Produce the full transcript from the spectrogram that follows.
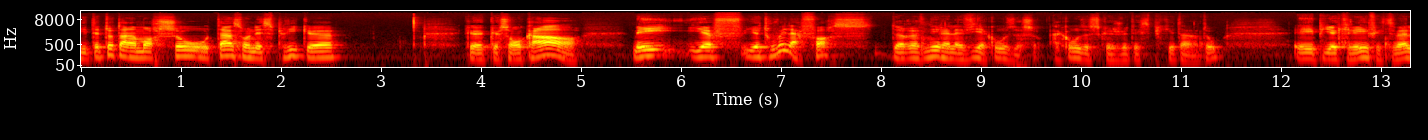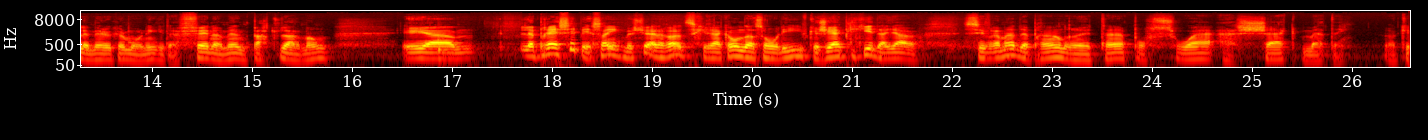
Il était tout en morceaux, autant son esprit que, son corps. Mais il a, il a, trouvé la force de revenir à la vie à cause de ça, à cause de ce que je vais t'expliquer tantôt. Et puis il a créé effectivement le Miracle Morning, qui est un phénomène partout dans le monde. Et euh, le principe est simple. M. Alrod, ce qu'il raconte dans son livre, que j'ai appliqué d'ailleurs, c'est vraiment de prendre un temps pour soi à chaque matin. OK?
